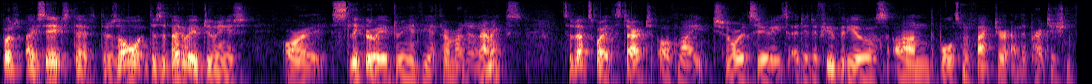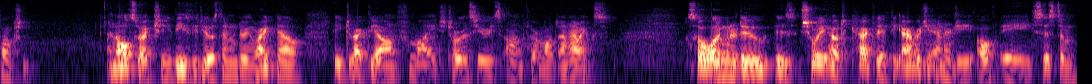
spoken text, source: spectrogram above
But I said that there's, all, there's a better way of doing it, or a slicker way of doing it via thermodynamics, so that's why at the start of my tutorial series I did a few videos on the Boltzmann factor and the partition function. And also actually these videos that I'm doing right now lead directly on from my tutorial series on thermodynamics. So what I'm going to do is show you how to calculate the average energy of a system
